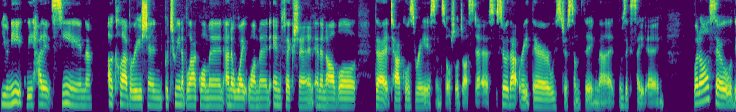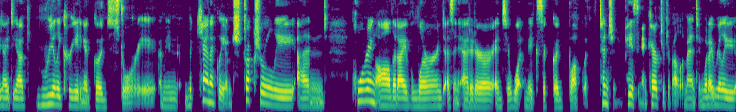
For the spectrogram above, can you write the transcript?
unique. We hadn't seen a collaboration between a black woman and a white woman in fiction in a novel that tackles race and social justice. So that right there was just something that was exciting. But also the idea of really creating a good story. I mean, mechanically and structurally, and pouring all that I've learned as an editor into what makes a good book with tension and pacing and character development, and what I really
